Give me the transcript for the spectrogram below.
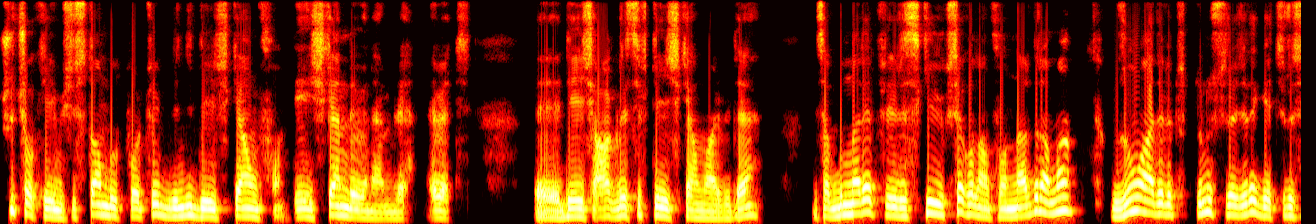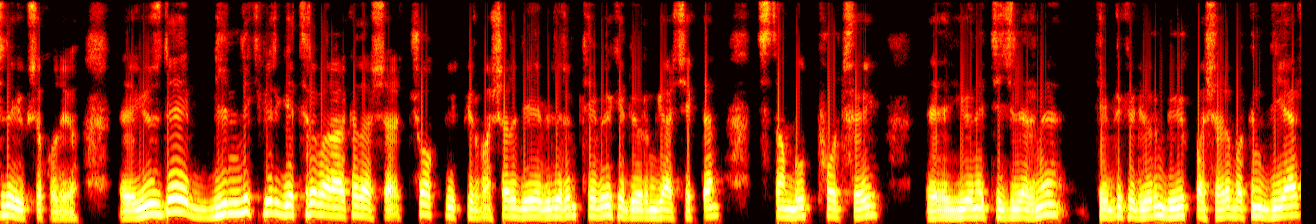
Şu çok iyiymiş İstanbul portföy birinci değişken fon. Değişken de önemli. Evet. Ee, değiş, agresif değişken var bir de. Mesela bunlar hep riski yüksek olan fonlardır ama uzun vadeli tuttuğunuz sürece de getirisi de yüksek oluyor. Ee, yüzde binlik bir getiri var arkadaşlar. Çok büyük bir başarı diyebilirim. Tebrik ediyorum gerçekten İstanbul portföy e, yöneticilerini tebrik ediyorum. Büyük başarı. Bakın diğer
